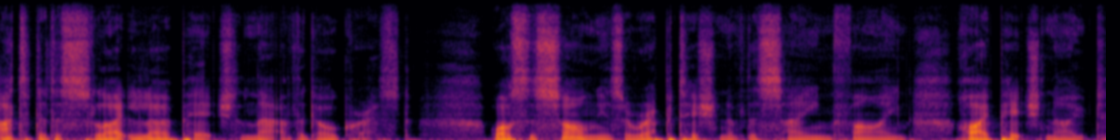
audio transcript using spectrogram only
uttered at a slightly lower pitch than that of the goldcrest, whilst the song is a repetition of the same fine, high pitched note,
